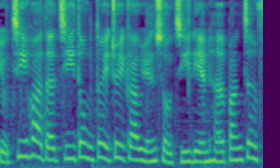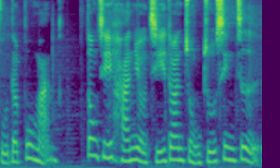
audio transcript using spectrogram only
有计划的激动对最高元首及联合邦政府的不满，动机含有极端种族性质，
